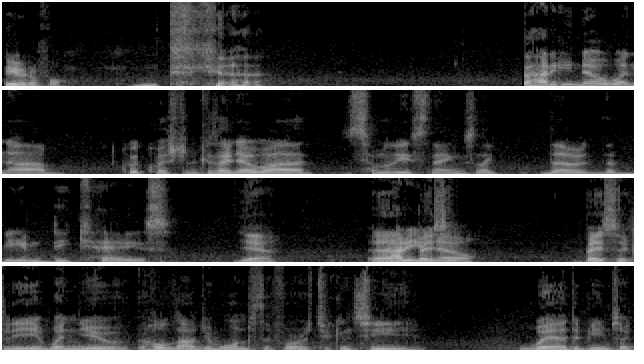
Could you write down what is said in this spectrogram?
Beautiful. so how do you know when? Um, quick question, because I know uh, some of these things like the the beam decays. Yeah. how Um, do you basi- know? Basically, when you hold out your wand to the forest, you can see where the beams are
